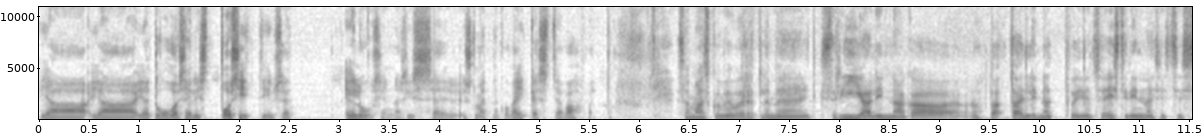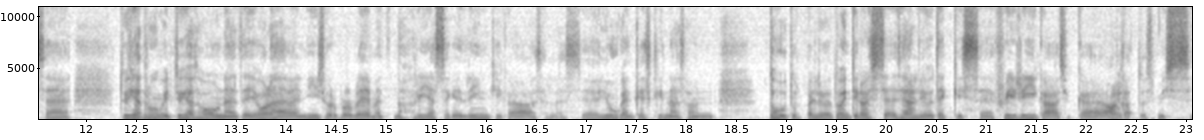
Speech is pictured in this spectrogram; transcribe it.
ja, ja, ja tuua sellist positiivset elu sinna sisse, just nimelt nagu väikest ja vahvat. Samas, kui me võrdleme näiteks Riia linnaga, noh ta,, Tallinnat või üldse Eesti linnasid, siis tühjad ruumid, tühjad hooned ei ole veel nii suur probleem, et noh, Riias sa käid ringi ka selles Juugend kesklinnas on tohutult palju tondilosse ja seal ju tekkis Free Riga niisugune algatus, mis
